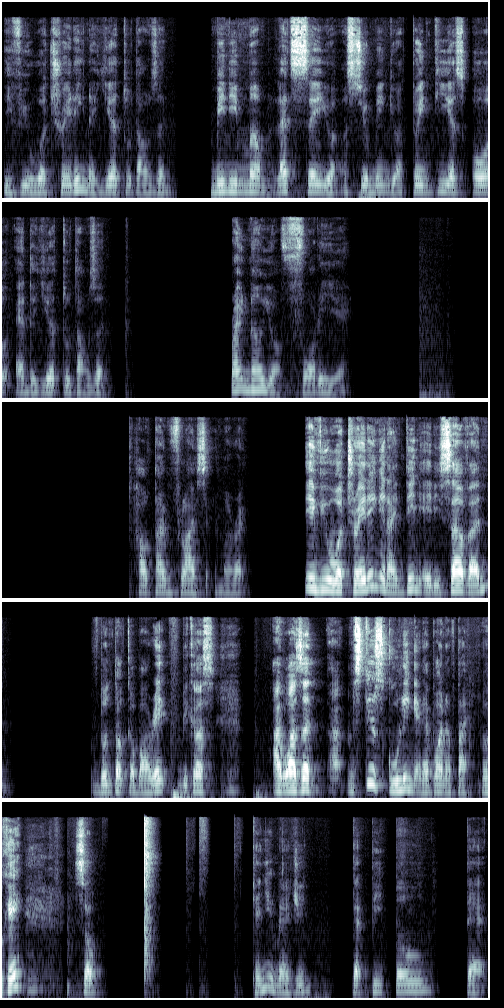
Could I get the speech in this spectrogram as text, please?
if you were trading the year 2000, minimum, let's say you're assuming you're 20 years old at the year 2000. Right now you're 40, eh? How time flies, am I right? If you were trading in 1987, don't talk about it because I wasn't, I'm still schooling at that point of time, okay? So, can you imagine that people that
